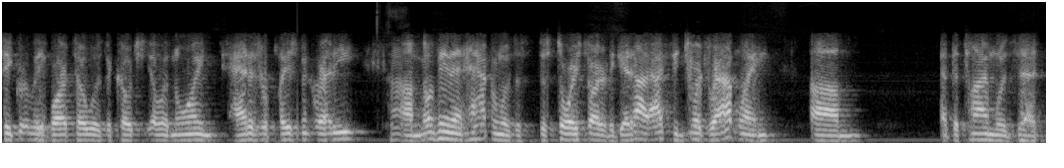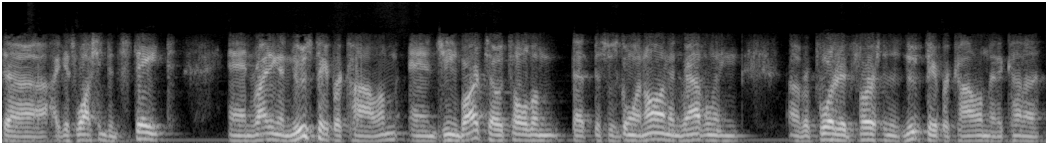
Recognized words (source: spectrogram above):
secretly. Bartow was the coach at Illinois, had his replacement ready. Huh. Um, the only thing that happened was the, the story started to get out. Actually, George Raveling um, at the time was at, uh, I guess, Washington State and writing a newspaper column. And Gene Bartow told him that this was going on, and Raveling uh, reported it first in his newspaper column, and it kind of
